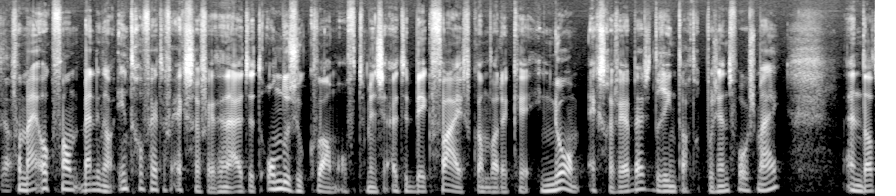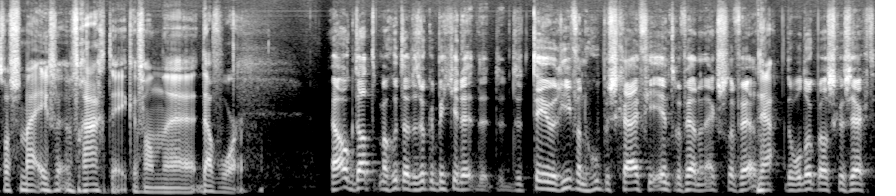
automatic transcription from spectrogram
ja. van mij ook van, ben ik nou introvert of extravert? En uit het onderzoek kwam, of tenminste uit de Big Five, kwam dat ik eh, enorm extravert ben. 83% volgens mij. En dat was voor mij even een vraagteken van uh, daarvoor. Ja, ook dat. Maar goed, dat is ook een beetje de, de, de theorie van hoe beschrijf je introvert en extravert. Ja. Er wordt ook wel eens gezegd,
